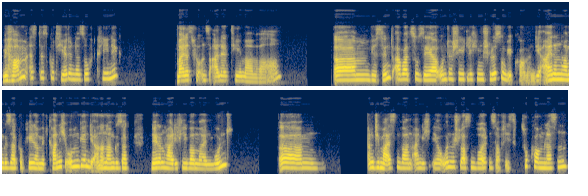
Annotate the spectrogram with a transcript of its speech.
Wir haben es diskutiert in der Suchtklinik, weil es für uns alle Thema war. Ähm, wir sind aber zu sehr unterschiedlichen Schlüssen gekommen. Die einen haben gesagt, okay, damit kann ich umgehen. Die anderen haben gesagt, nee, dann halte ich lieber meinen Mund. Ähm, und die meisten waren eigentlich eher unentschlossen, wollten es auf sich zukommen lassen.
